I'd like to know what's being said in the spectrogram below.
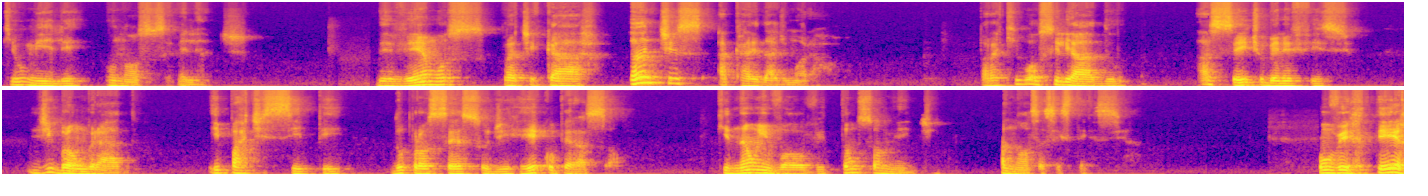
que humilhe o nosso semelhante. Devemos praticar antes a caridade moral para que o auxiliado aceite o benefício de bom grado e participe do processo de recuperação, que não envolve tão somente a nossa assistência. Converter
